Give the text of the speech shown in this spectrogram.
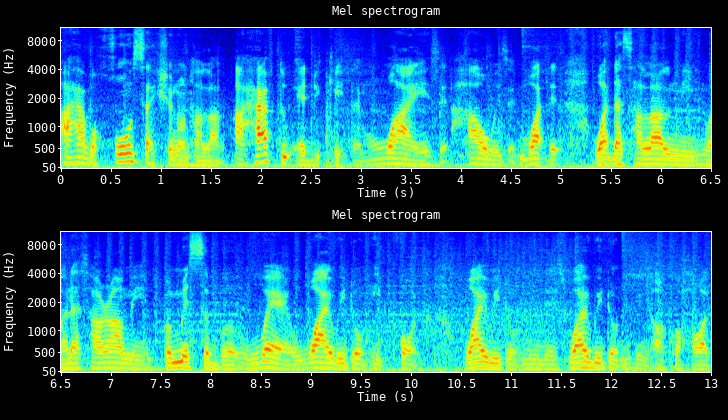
I have a whole section on halal. I have to educate them. Why is it? How is it? What it, what does halal mean? What does haram mean? Permissible? Where? Why we don't eat pork? Why we don't do this? Why we don't drink alcohol?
